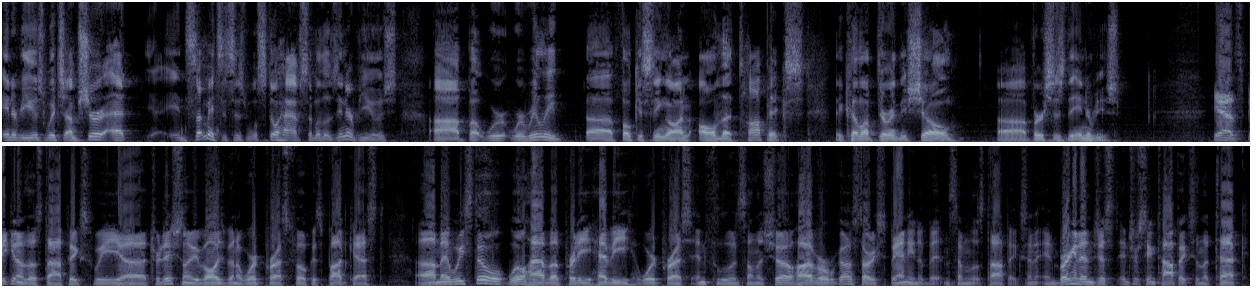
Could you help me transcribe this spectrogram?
interviews, which I'm sure at in some instances we'll still have some of those interviews, uh, but we're we're really uh, focusing on all the topics that come up during the show uh, versus the interviews. Yeah, speaking of those topics, we uh, traditionally we've always been a WordPress focused podcast. Um, and we still will have a pretty heavy WordPress influence on the show. However, we're going to start expanding a bit in some of those topics and, and bringing in just interesting topics in the tech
